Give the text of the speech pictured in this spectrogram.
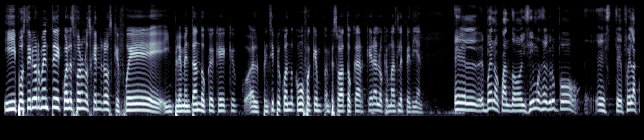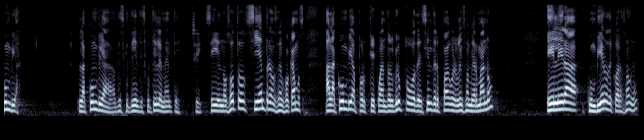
Y posteriormente, ¿cuáles fueron los géneros que fue implementando? ¿Qué, qué- qué- al principio, ¿cuándo, ¿cómo fue que em- empezó a tocar? ¿Qué era lo que más le pedían? El, bueno, cuando hicimos el grupo, este, fue la cumbia. la cumbia discut- indiscutiblemente. Sí. Sí, nosotros siempre nos enfocamos a la cumbia porque cuando el grupo de Cinder Power lo hizo a mi hermano, él era cumbiero de corazón, ¿eh?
